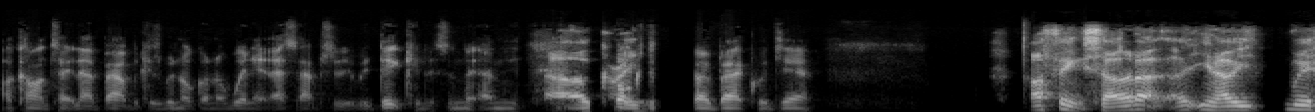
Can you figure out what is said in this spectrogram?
I can't take that bout because we're not going to win it. That's absolutely ridiculous, and and oh, go backwards. Yeah, I think so. I you know, the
